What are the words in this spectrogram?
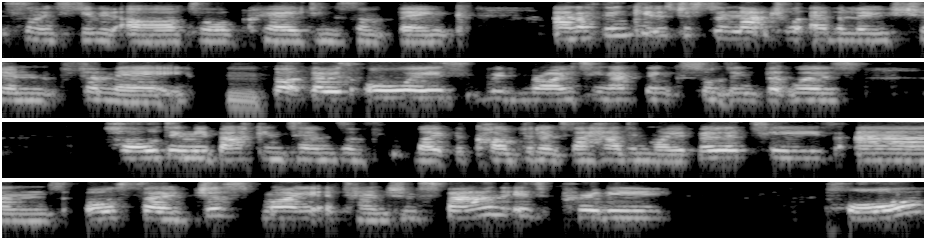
something to do with art or creating something. And I think it was just a natural evolution for me. Mm. But there was always with writing, I think, something that was holding me back in terms of like the confidence I had in my abilities and also just my attention span is pretty poor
